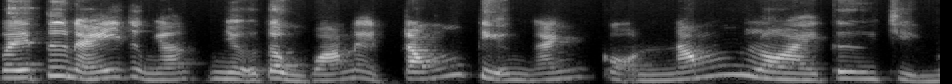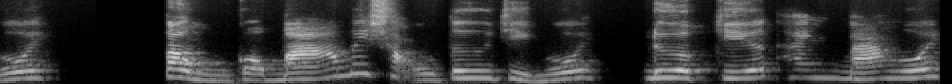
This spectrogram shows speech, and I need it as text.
Vậy từ nãy chúng ta nhớ tổng quán này trong tiếng Anh có 5 loài từ chỉ ngôi. Tổng có 36 từ chỉ ngôi được chia thành 3 ngôi.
